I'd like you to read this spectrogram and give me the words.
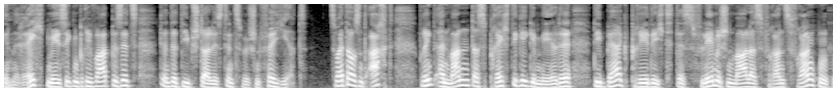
in rechtmäßigem Privatbesitz, denn der Diebstahl ist inzwischen verjährt. 2008 bringt ein Mann das prächtige Gemälde Die Bergpredigt des flämischen Malers Franz Franken,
